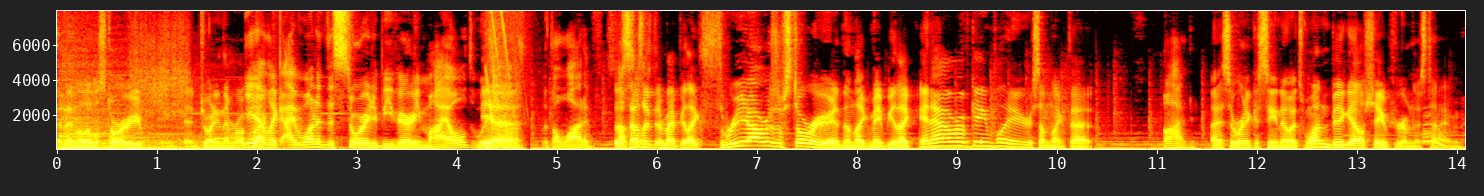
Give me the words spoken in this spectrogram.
And then a little story and joining them real Yeah, quick. Yeah, like I wanted the story to be very mild with Yeah. a, with a lot of. So it sounds like there might be like three hours of story and then like maybe like an hour of gameplay or something like that. God. Alright, so we're in a casino. It's one big L-shaped room this time.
